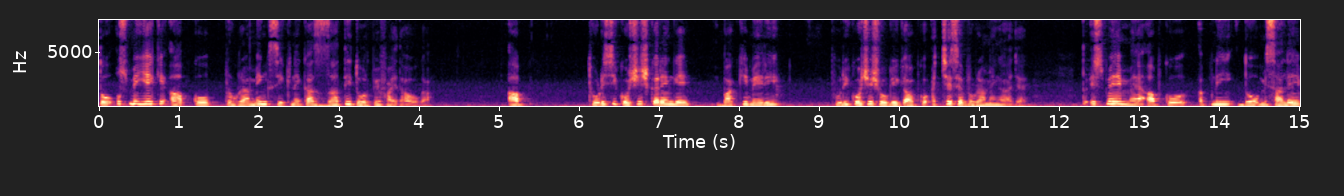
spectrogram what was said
तो उसमें यह कि आपको प्रोग्रामिंग सीखने का ज़ाती तौर पे फ़ायदा होगा। आप थोड़ी सी कोशिश करेंगे, बाकी मेरी पूरी कोशिश होगी कि आपको अच्छे से प्रोग्रामिंग आ जाए। तो इसमें मैं आपको अपनी दो मिसालें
